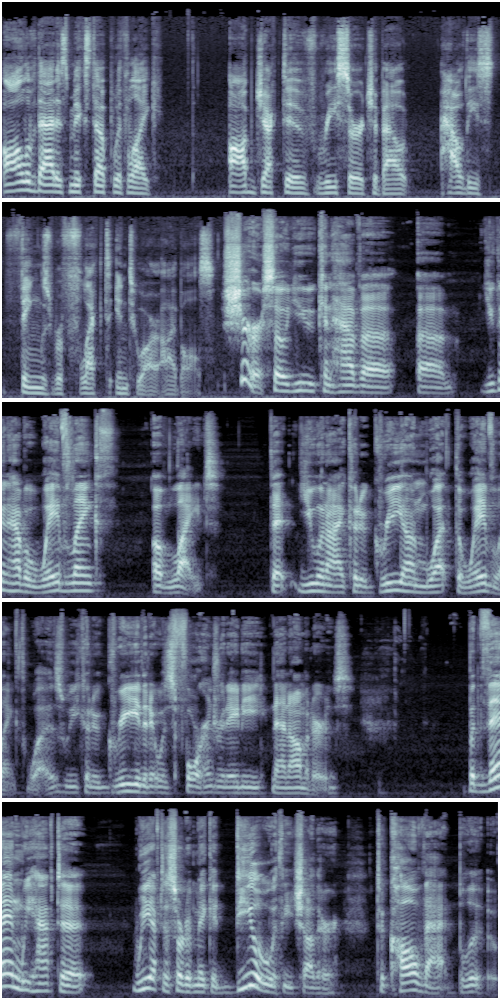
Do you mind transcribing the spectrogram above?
all of that is mixed up with like objective research about how these things reflect into our eyeballs. Sure. So you can have a um, you can have a wavelength of light that you and I could agree on what the wavelength was. We could agree that it was 480 nanometers. But then we have to we have to sort of make a deal with each other to call that blue.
